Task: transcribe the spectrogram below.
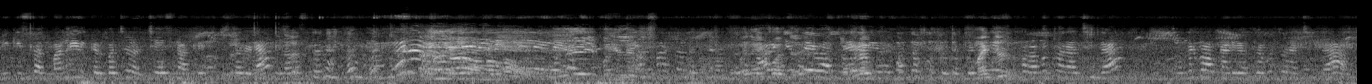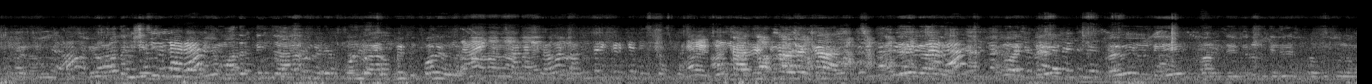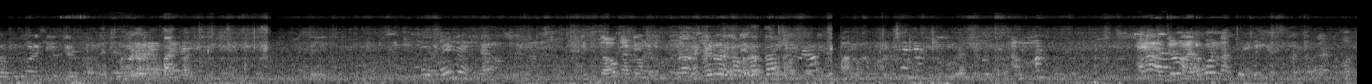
మీకు ఇస్తాను మళ్ళీ ఇక్కడికి వచ్చి అది చేసినాకే సరేనా ప్రభుత్వం నచ్చిందా చంద్రబాబు నాయుడు గారి ప్రభుత్వం నచ్చిందా? చూస్తున్నారా? అందరు ఇక్కడికే తీసుకొస్తారు ప్రవీణ్ని మాకు దగ్గర ఉన్న తెలుగుదేశం ప్రభుత్వంలో కూడా కూడా సీట్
